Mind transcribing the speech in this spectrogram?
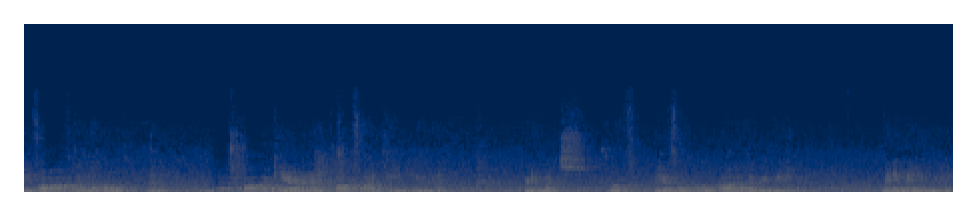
involved in the whole, uh, Paula Caron and Paul Fontaine Jr. Pretty much were there for the whole, all- every meeting, many, many meetings.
